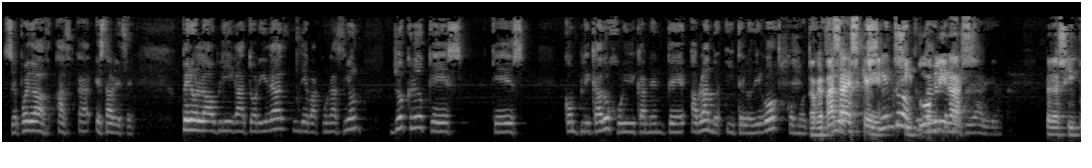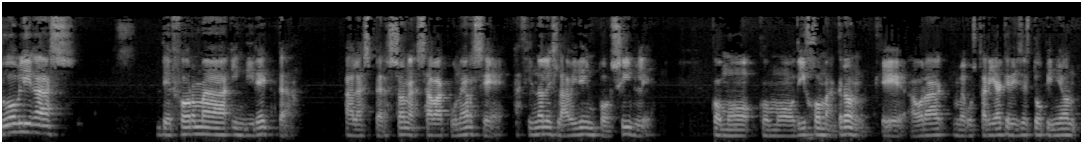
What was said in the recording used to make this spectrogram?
se puede establecer pero la obligatoriedad de vacunación yo creo que es, que es complicado jurídicamente hablando y te lo digo como lo que pasa es que si tú obligas pero si tú obligas de forma indirecta a las personas a vacunarse haciéndoles la vida imposible como, como dijo Macron que ahora me gustaría que dices tu opinión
